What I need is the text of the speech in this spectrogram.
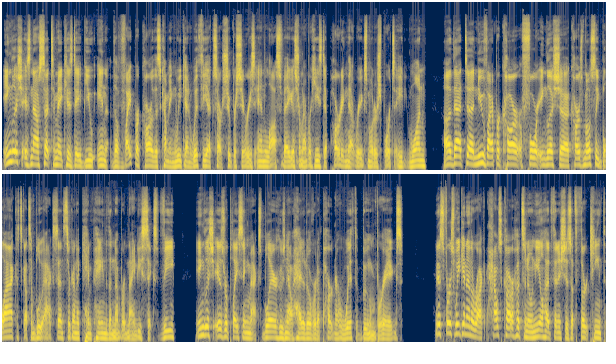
English is now set to make his debut in the Viper car this coming weekend with the XR Super Series in Las Vegas. Remember, he's departing that Riggs Motorsports 81. Uh, that uh, new Viper car for English, uh, car's mostly black. It's got some blue accents. They're going to campaign the number 96V. English is replacing Max Blair, who's now headed over to partner with Boom Briggs. In his first weekend in the Rocket House car, Hudson O'Neal had finishes of 13th,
